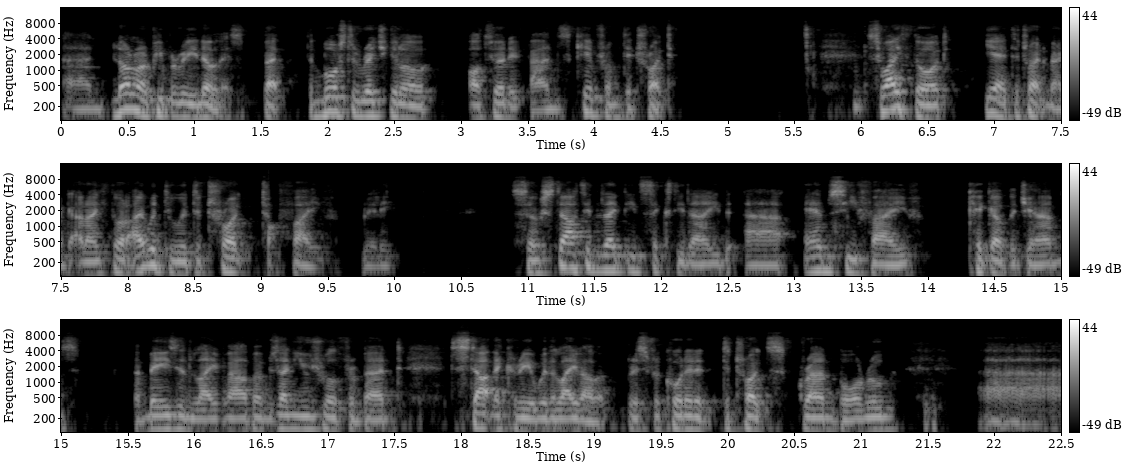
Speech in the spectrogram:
and not a lot of people really know this, but the most original alternative bands came from Detroit. So I thought, yeah, Detroit, America, and I thought I would do a Detroit top five, really. So started in 1969, uh, MC5, Kick Out the Jams, amazing live album. albums, unusual for a band to start their career with a live album, but it's recorded at Detroit's Grand Ballroom. Uh,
